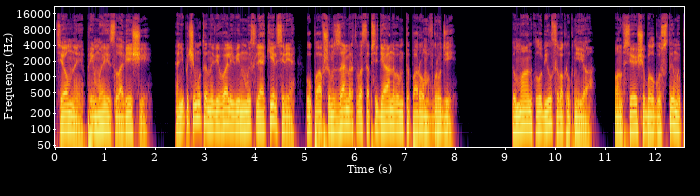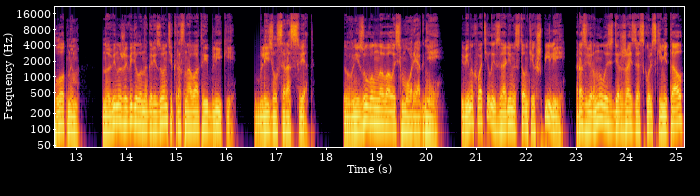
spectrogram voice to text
Темные, прямые, зловещие. Они почему-то навевали Вин мысли о Кельсере, упавшем замертво с обсидиановым топором в груди. Туман клубился вокруг нее. Он все еще был густым и плотным, но Вин уже видела на горизонте красноватые блики. Близился рассвет. Внизу волновалось море огней. Вин ухватилась за один из тонких шпилей, развернулась, держась за скользкий металл,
